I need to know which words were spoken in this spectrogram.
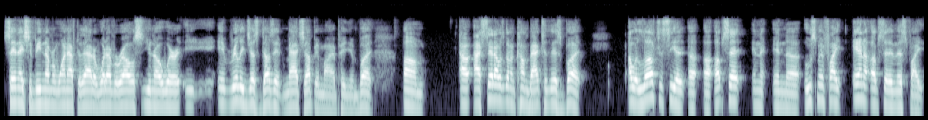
saying they should be number one after that or whatever else, you know, where it really just doesn't match up in my opinion. But um, I, I said I was going to come back to this, but I would love to see a, a, a upset in the in the Usman fight and an upset in this fight,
